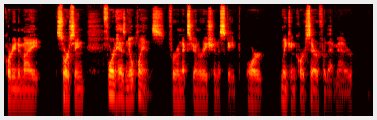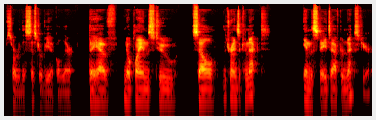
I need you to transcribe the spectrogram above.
according to my sourcing, Ford has no plans for a next generation Escape or Lincoln Corsair for that matter, sort of the sister vehicle there. They have no plans to sell the Transit Connect in the States after next year.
